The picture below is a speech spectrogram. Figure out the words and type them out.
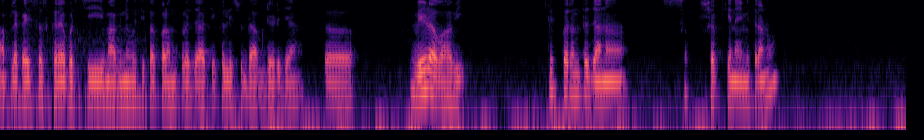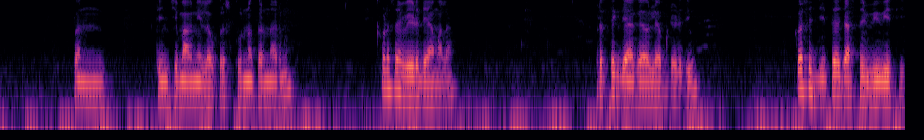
आपल्या काही सबस्क्रायबरची मागणी होती का कळंबकडे जा तिकडलीसुद्धा अपडेट द्या. तर वेळ अभावी तिथपर्यंत जाणं शक शक्य नाही मित्रांनो. पण त्यांची मागणी लवकरच पूर्ण करणार मी. थोडासा वेळ द्या मला. प्रत्येक जागेवरले अपडेट देऊ. कसं जिथं जास्त व्ह्यू येते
